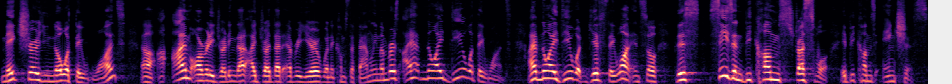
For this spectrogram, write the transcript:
make sure you know what they want. Uh, I, am already dreading that. I dread that every year when it comes to family members. I have no idea what they want, I have no idea what gifts they want. And so this season becomes stressful, it becomes anxious.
